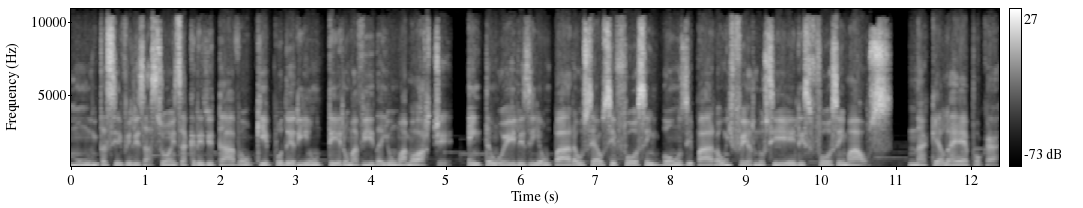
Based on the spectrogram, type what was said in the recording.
Muitas civilizações acreditavam que poderiam ter uma vida e uma morte. Então eles iam para o céu se fossem bons e para o inferno se eles fossem maus. Naquela época,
